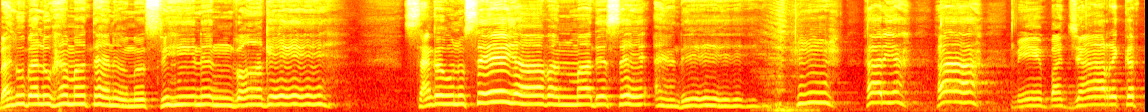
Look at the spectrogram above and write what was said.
බැලු බැලු හැම තැනම සිහිනෙන් වාගේ. සැඟවුණු සේයාවන් මදෙසේ ඇඳේ. හ්ම්, හරිය. ආ, මේ බජාරෙකට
